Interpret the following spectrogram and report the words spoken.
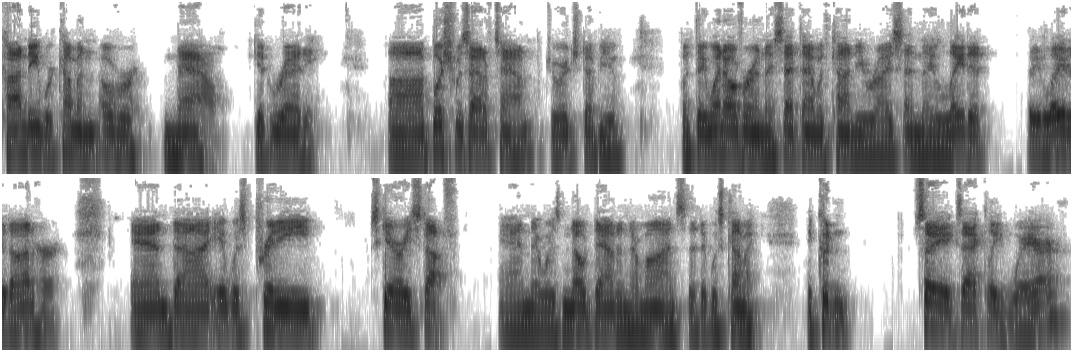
Condi, we're coming over now. Get ready. Uh, Bush was out of town, George W. But they went over and they sat down with Condi Rice and they laid it they laid it on her, and uh, it was pretty scary stuff. And there was no doubt in their minds that it was coming. They couldn't say exactly where.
